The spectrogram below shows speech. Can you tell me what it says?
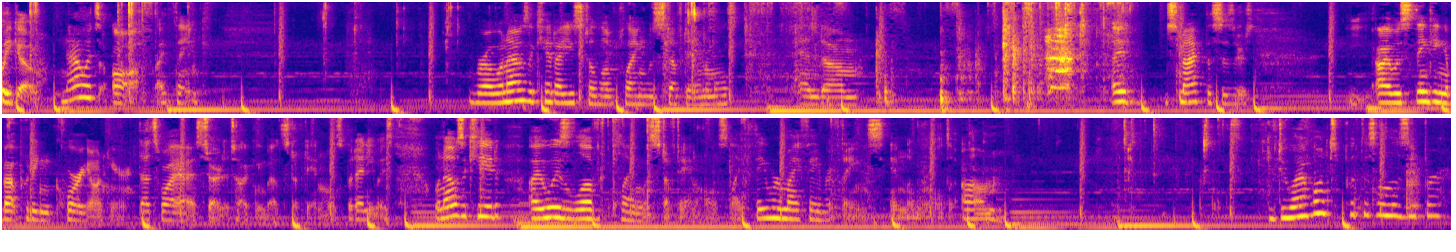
we go. Now it's off, I think. Bro, when I was a kid, I used to love playing with stuffed animals. And, um... I smacked the scissors. I was thinking about putting Corey on here. That's why I started talking about stuffed animals. But anyways, when I was a kid, I always loved playing with stuffed animals. Like, they were my favorite things in the world. Um... Do I want to put this on the zipper?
